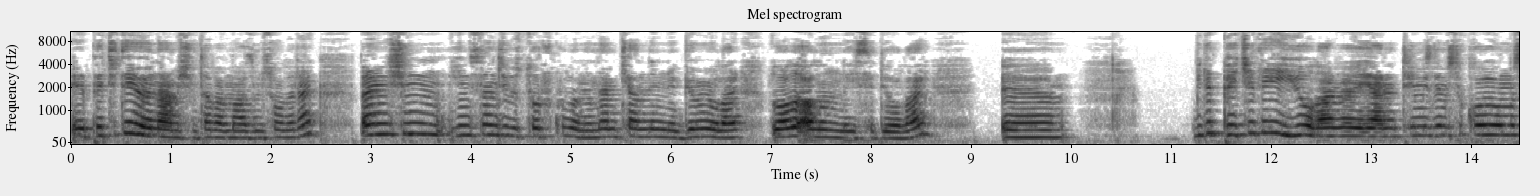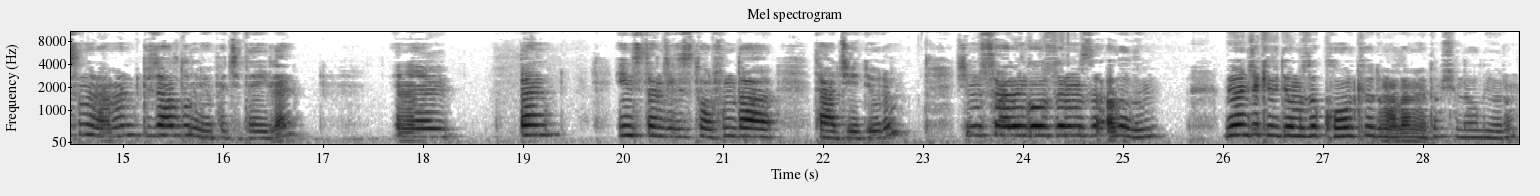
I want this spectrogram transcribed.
e, peçeteyi önermişim taban malzemesi olarak. Ben şimdi Hindistan cevizi torfu kullanıyorum. Hem kendilerini gömüyorlar, doğal alanında hissediyorlar. Ee, bir de peçeteyi yiyorlar ve yani temizlemesi kolay olmasına rağmen güzel durmuyor peçeteyle. Yani ben Hindistan cevizi torfunu daha tercih ediyorum. Şimdi salyangozlarımızı alalım. Bir önceki videomuzda korkuyordum alamıyordum. Şimdi alıyorum.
